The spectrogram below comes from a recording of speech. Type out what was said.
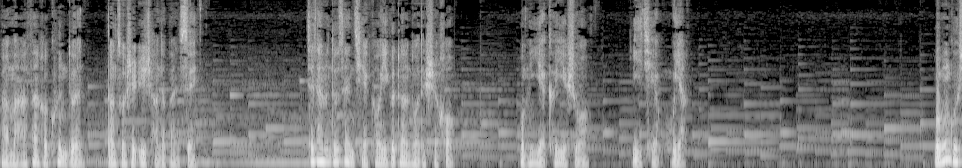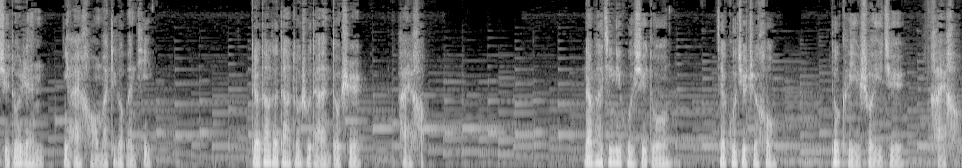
把麻烦和困顿当做是日常的伴随。在他们都暂且告一个段落的时候，我们也可以说一切无恙。我问过许多人“你还好吗”这个问题，得到的大多数答案都是“还好”。哪怕经历过许多，在过去之后，都可以说一句“还好”，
